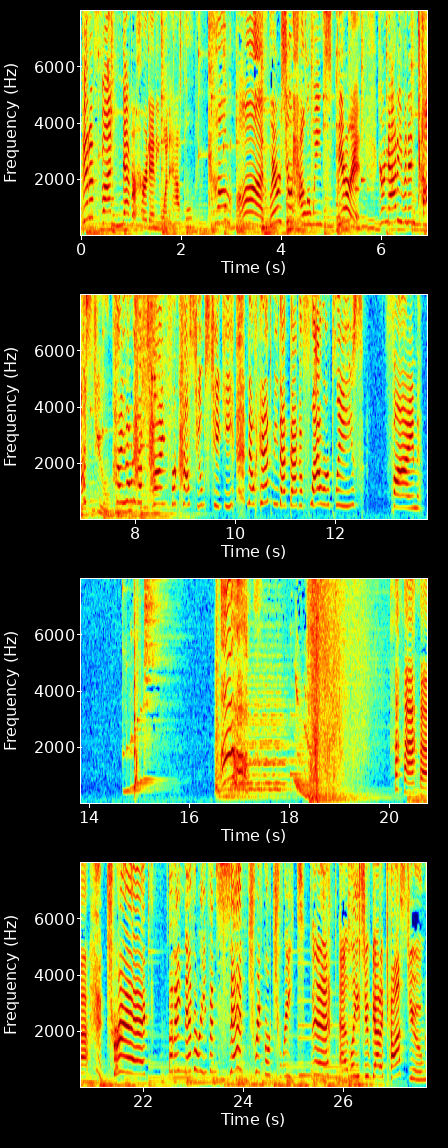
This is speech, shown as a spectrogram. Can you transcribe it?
bit of fun never hurt anyone, Apple. Come on, where's your Halloween spirit? You're not even in costume. I don't have time for costumes, Cheeky. Now treat. Eh, at least you've got a costume.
